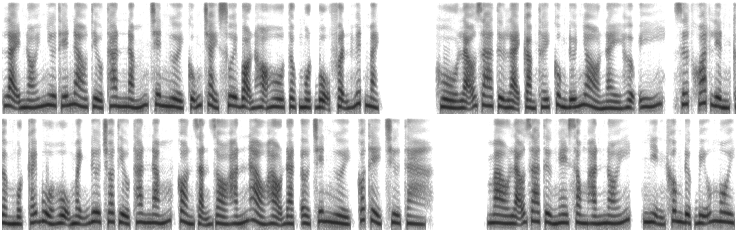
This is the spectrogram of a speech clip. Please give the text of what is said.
lại nói như thế nào tiểu than nắm trên người cũng chảy xuôi bọn họ hồ tộc một bộ phận huyết mạch. Hồ lão gia tử lại cảm thấy cùng đứa nhỏ này hợp ý, dứt khoát liền cầm một cái bùa hộ mệnh đưa cho tiểu than nắm còn dặn dò hắn hảo hảo đặt ở trên người, có thể trừ tà. Mao lão gia tử nghe xong hắn nói, nhịn không được bĩu môi,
